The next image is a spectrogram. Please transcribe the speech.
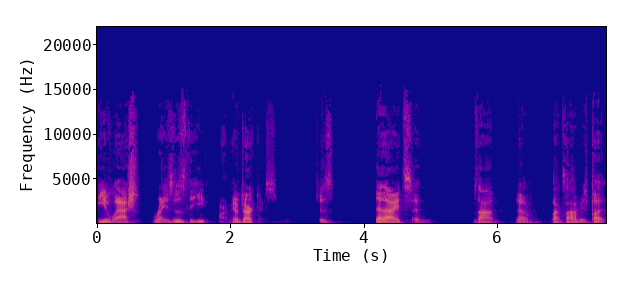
Evil Ash raises the Army of Darkness, which is Deadites and zom- no, not zombies, but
